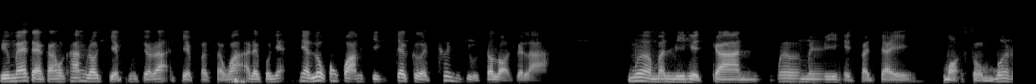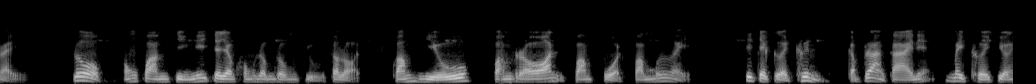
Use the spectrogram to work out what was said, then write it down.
รือแม้แต่บางครั้งเราเจ็บอุจจาระเจ็บปัสสาวะอะไรพวกนี้เนี่ยโลกของความจริงจะเกิดขึ้นอยู่ตลอดเวลา เมื่อมันมีเหตุการณ์ เมื่อมันมีเหตุปัจจัยเหมาะสมเมื่อไหร่ โลกของความจริงนี้จะยังคงดำรงอยู่ตลอด ความหิว ความร้อน ความปวดความเมื่อย ที่จะเกิดขึ้นกับร่างกายเนี่ย ไม่เคยเจือ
